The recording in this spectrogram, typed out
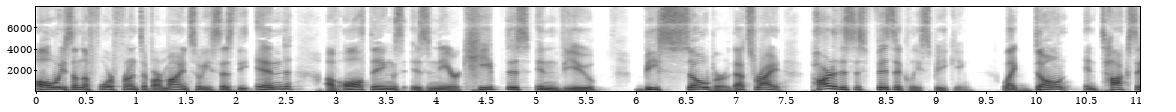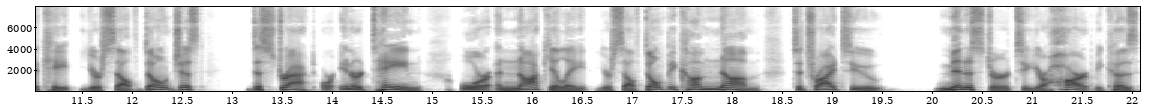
always on the forefront of our mind. So he says, the end of all things is near. Keep this in view be sober. That's right. Part of this is physically speaking. Like, don't intoxicate yourself. Don't just distract or entertain or inoculate yourself. Don't become numb to try to minister to your heart because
